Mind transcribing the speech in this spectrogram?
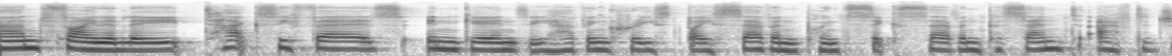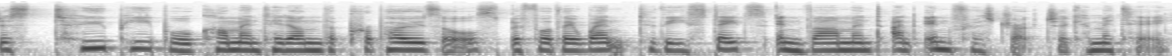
And finally, taxi fares in Guernsey have increased by 7.67% after just two people commented on the proposals before they went to the States' Environment and Infrastructure Committee.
